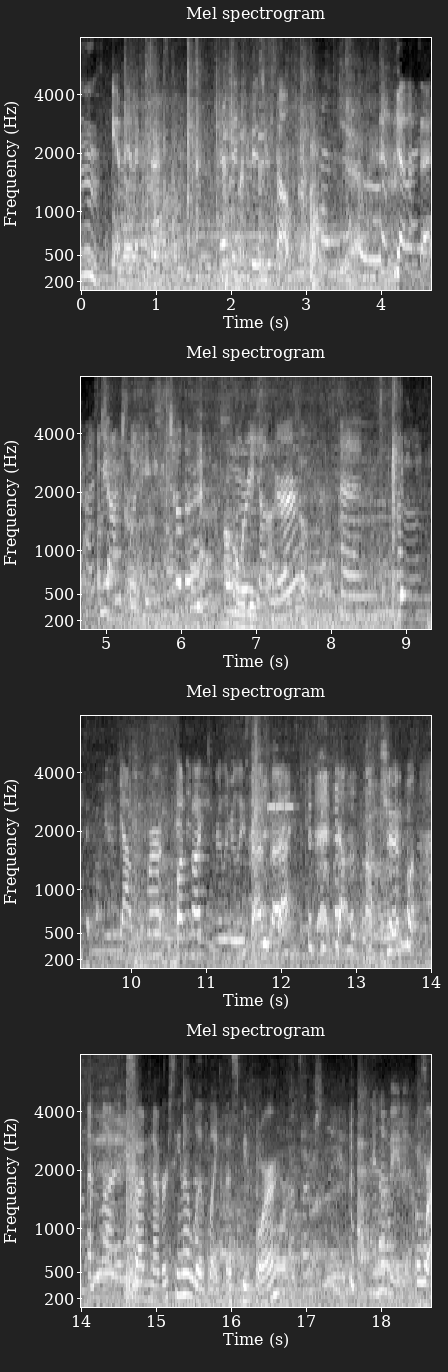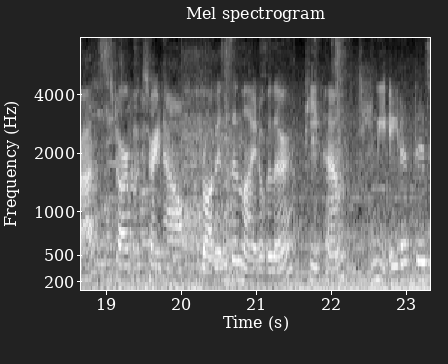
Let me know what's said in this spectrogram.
mm. Amanda, come back. You have to introduce yourself. Yeah. Yeah, that's it. We actually hated each other when we were younger, and um, yeah, we were. Fun fact, really, really sad fact. that was not true. And like, So I've never seen a lid like this before. that's actually innovative. But we're at Starbucks right now. Robin's in line over there. Peep him. We ate at this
